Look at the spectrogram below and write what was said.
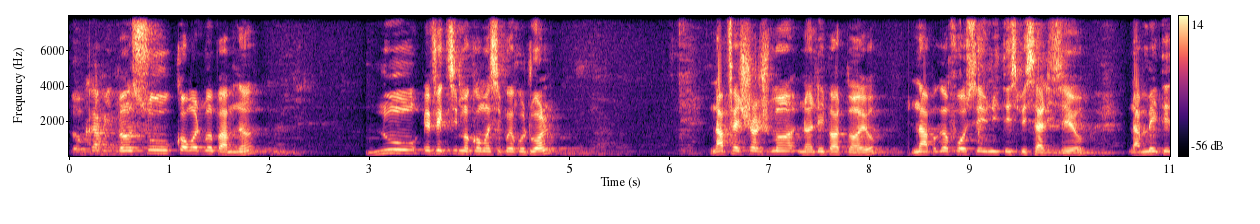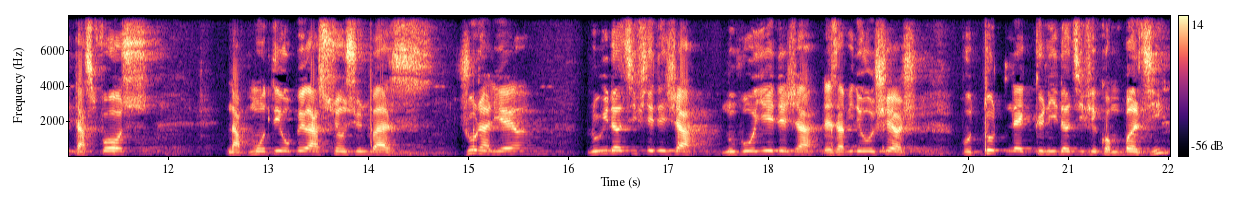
Donc, rapidement, sous commandement PAM, nous, effectivement, commençons par le contrôle? Nous avons fait changement dans le département, nous avons renforcé l'unité spécialisée, nous avons mis task force, nous avons monté opération sur une base journalière, nous identifions déjà, nous voyons déjà des avis de recherche pour toutes les que nous identifions comme bandits.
